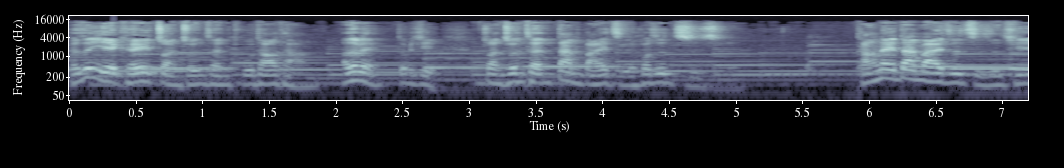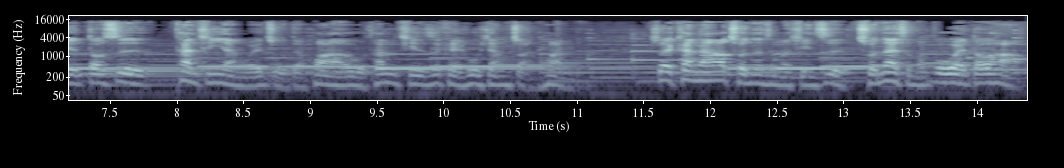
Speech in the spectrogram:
可是也可以转存成葡萄糖啊，对不对？对不起，转存成蛋白质或是脂质。糖类、蛋白质、脂质其实都是碳氢氧为主的化合物，它们其实是可以互相转换的。所以看它要存成什么形式，存在什么部位都好。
